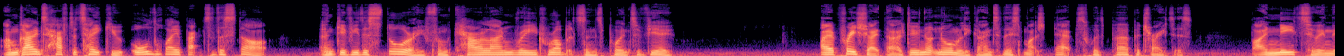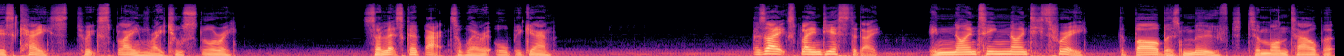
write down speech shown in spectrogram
I'm going to have to take you all the way back to the start and give you the story from Caroline Reed Robertson's point of view. I appreciate that I do not normally go into this much depth with perpetrators, but I need to in this case to explain Rachel's story. So let's go back to where it all began. As I explained yesterday, in 1993 the Barbers moved to Mont Albert.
